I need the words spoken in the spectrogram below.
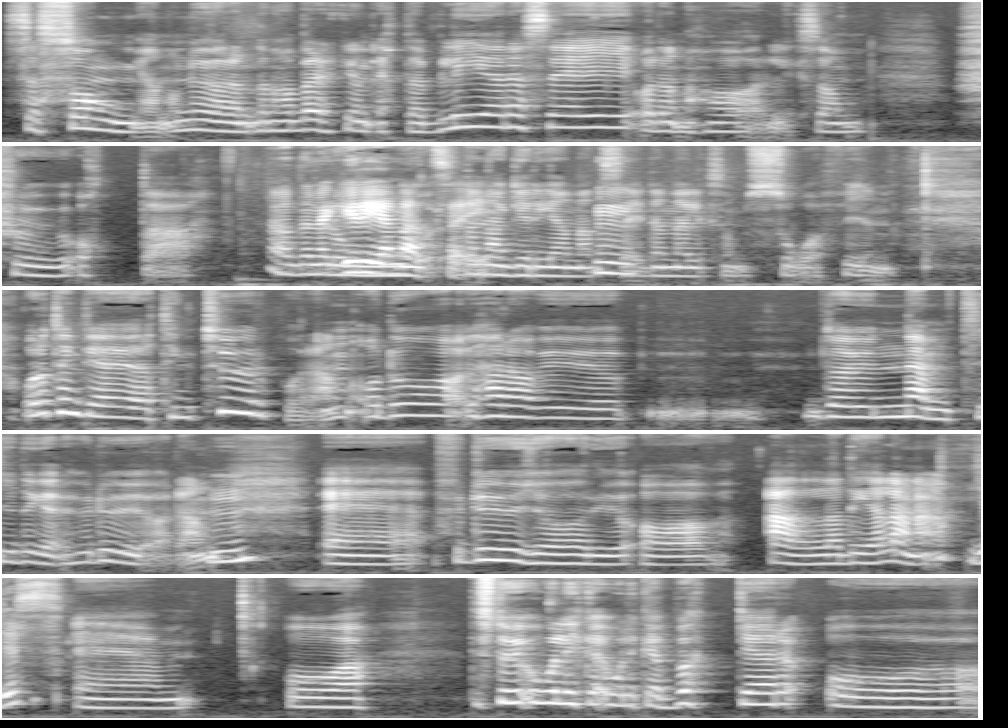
säsongen och nu är den, den har verkligen etablerat sig och den har liksom sju, åtta Ja, den har blommor. grenat sig. Den har grenat Mm. sig, den är liksom så fin. Och då tänkte jag göra tinktur på den och då, här har vi ju du har ju nämnt tidigare hur du gör den. Mm. Eh, för du gör ju av alla delarna. Yes. Ehm, och det står ju olika olika böcker och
